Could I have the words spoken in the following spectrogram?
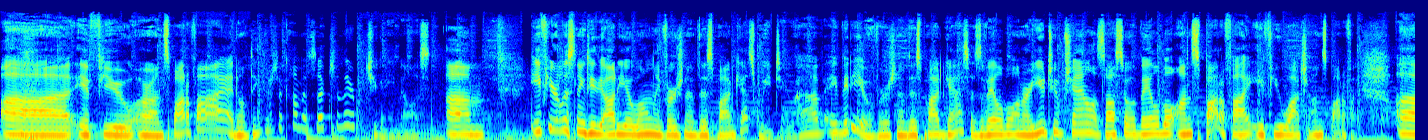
Uh, if you are on Spotify, I don't think there's a comment section there, but you can email us. Um, if you're listening to the audio only version of this podcast, we do have a video version of this podcast. It's available on our YouTube channel. It's also available on Spotify if you watch on Spotify. Uh,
